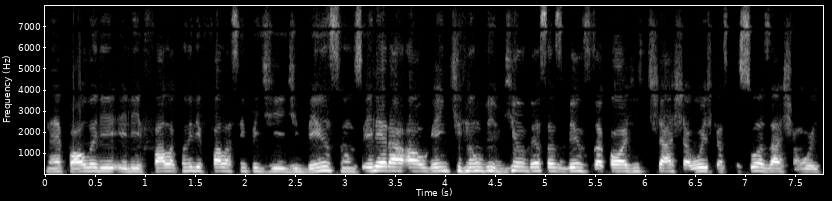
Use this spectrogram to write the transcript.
Né? Paulo, ele, ele fala, quando ele fala sempre de, de bênçãos, ele era alguém que não vivia dessas bênçãos a qual a gente acha hoje, que as pessoas acham hoje,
